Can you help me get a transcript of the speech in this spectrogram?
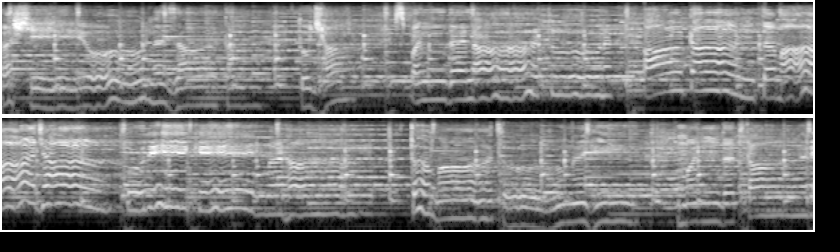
अशी तुझ्या स्पंदनातून आकांत माझ्या पुरी केवढा तमातून हे मंद ताऱ्याप्रमाणे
